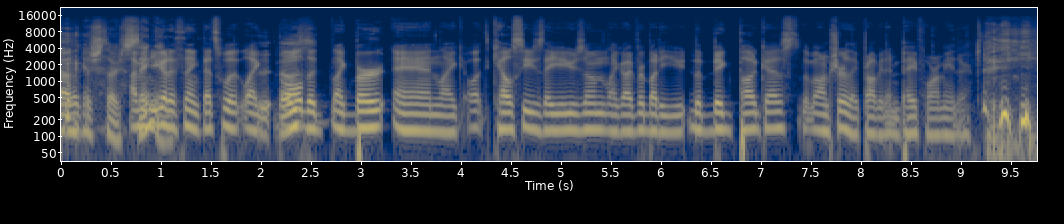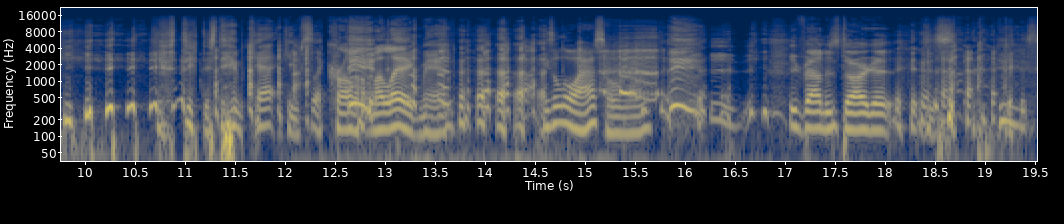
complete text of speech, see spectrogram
I feel like I should start singing. I singing. mean, you got to think that's what like Uh, all those- the like Bert and like all- Kelce's they use them. Like everybody, u- the big podcasts. I'm sure they probably didn't pay for them either. Dude, this damn cat keeps like crawling up my leg, man. He's a little asshole, man. he found his target. He's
